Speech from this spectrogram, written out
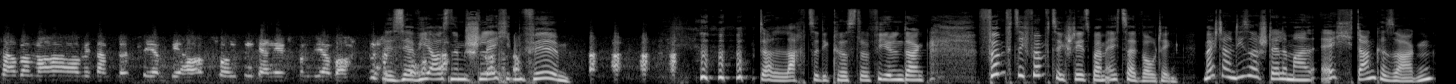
sauber machen, habe ich dann plötzlich einen BH gefunden, der nicht von mir war. Das ist ja wie aus einem schlechten Film. da lacht sie die Christel. Vielen Dank. 50-50 steht's beim Echtzeitvoting. Möchte an dieser Stelle mal echt Danke sagen.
